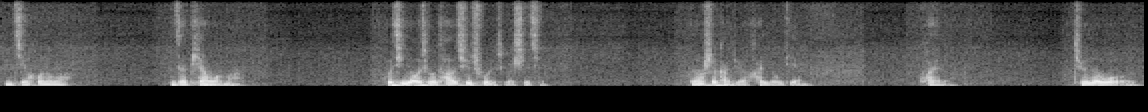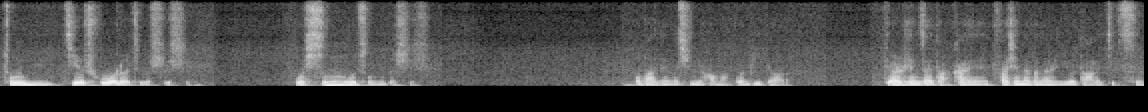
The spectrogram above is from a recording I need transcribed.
你结婚了吗？你在骗我吗？会去要求他去处理这个事情。我当时感觉还有点快乐，觉得我终于揭戳了这个事实，我心目中的事实。我把那个虚拟号码关闭掉了。第二天再打开，发现那个男人又打了几次。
